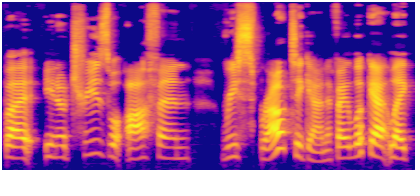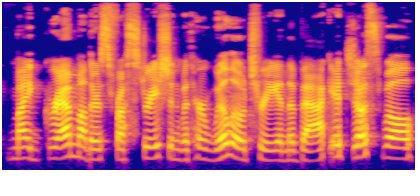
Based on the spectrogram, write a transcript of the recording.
But, you know, trees will often resprout again. If I look at like my grandmother's frustration with her willow tree in the back, it just will,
